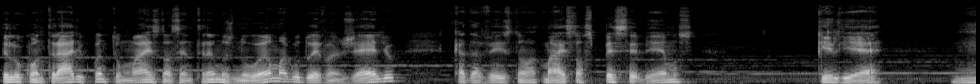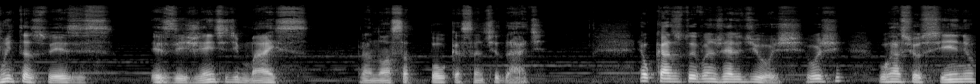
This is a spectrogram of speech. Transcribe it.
Pelo contrário, quanto mais nós entramos no âmago do Evangelho, cada vez mais nós percebemos que ele é muitas vezes exigente demais para nossa pouca santidade. É o caso do Evangelho de hoje. Hoje, o raciocínio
